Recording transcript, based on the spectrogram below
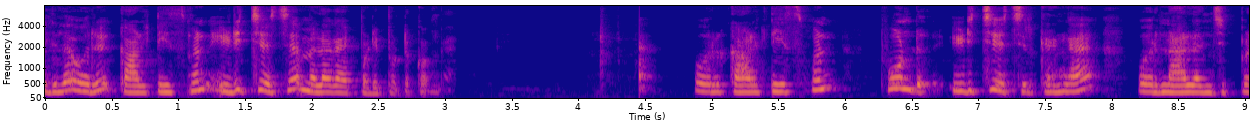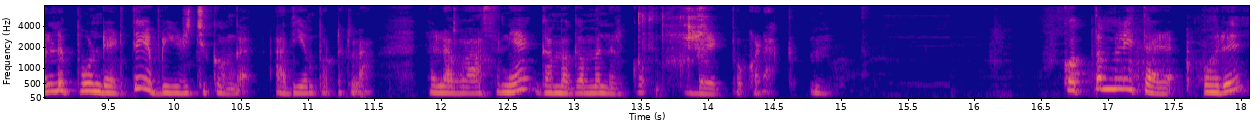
இதில் ஒரு கால் டீஸ்பூன் இடித்து வச்ச மிளகாய் பொடி போட்டுக்கோங்க. ஒரு கால் டீஸ்பூன் பூண்டு இடித்து வச்சுருக்கேங்க. ஒரு நாலஞ்சு பல் பூண்டு எடுத்து இப்படி இடிச்சுக்கோங்க. அதையும் போட்டுக்கலாம். நல்லா வாசனையாக கம கமன்னு இருக்கும். பிரெட் பக்கோடாக்கு. ம். கொத்தமல்லி தழை ஒரு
